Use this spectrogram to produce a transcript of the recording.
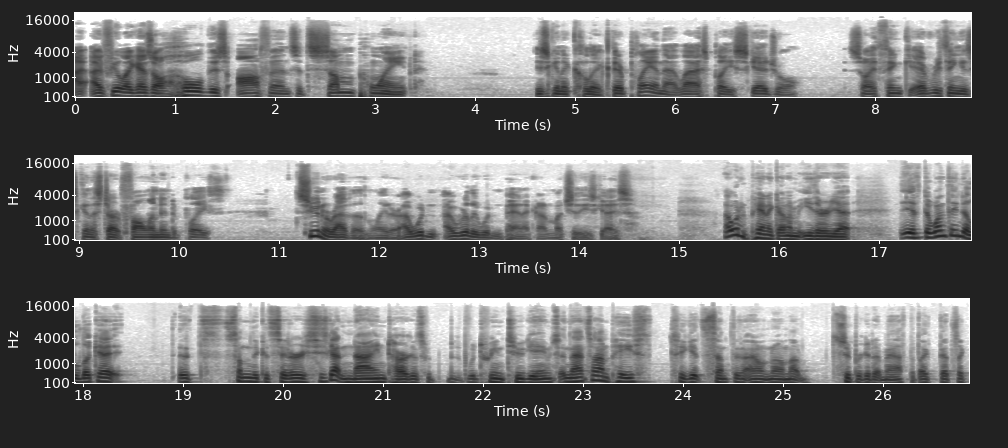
I, I feel like as a whole, this offense at some point is going to click. They're playing that last place schedule, so I think everything is going to start falling into place sooner rather than later. I wouldn't. I really wouldn't panic on much of these guys. I wouldn't panic on him either yet. If the one thing to look at, it's something to consider. He's got nine targets with, between two games, and that's on pace to get something. I don't know. I'm not super good at math, but like that's like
